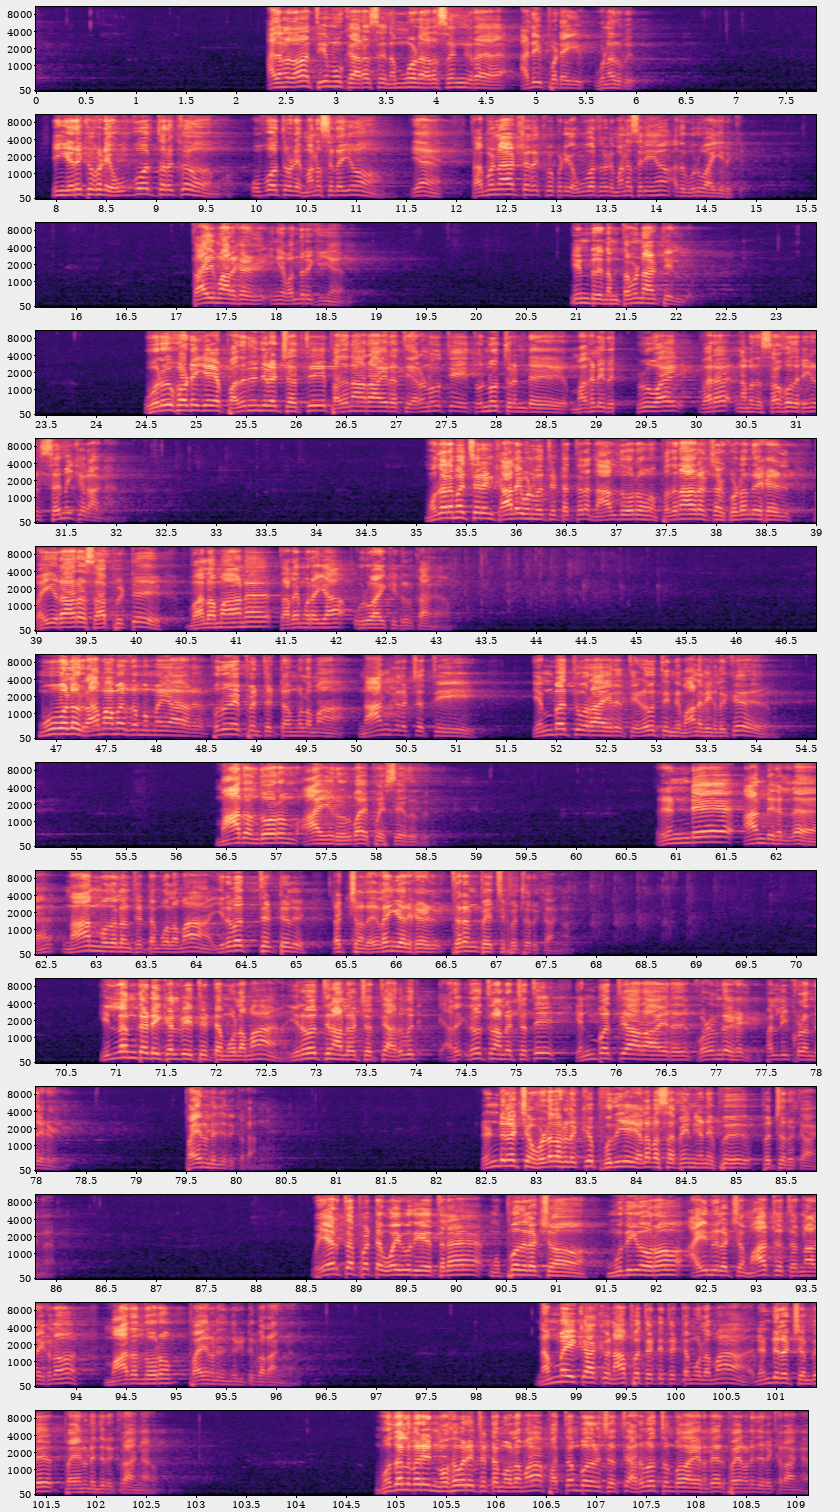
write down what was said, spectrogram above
அதனால தான் திமுக அரசு நம்மோட அரசுங்கிற அடிப்படை உணர்வு. இங்கே இருக்கக்கூடிய ஒவ்வொருத்தருக்கும் ஒவ்வொருத்தருடைய மனசுலையும் ஏன் தமிழ்நாட்டில் இருக்கக்கூடிய ஒவ்வொருத்தருடைய மனசுலையும் அது உருவாகியிருக்கு. தாய்மார்கள் இங்கே வந்திருக்கீங்க. இன்று நம் தமிழ்நாட்டில் ஒரு கோடியே பதினஞ்சு லட்சத்தி பதினாறாயிரத்தி இரநூத்தி தொண்ணூற்றி ரெண்டு மகளிர் ரூபாய் வர நமது சகோதரிகள் செமிக்கிறாங்க. முதலமைச்சரின் காலை உணவு திட்டத்தில் நாள்தோறும் பதினாறு லட்சம் குழந்தைகள் வயிறார சாப்பிட்டு வளமான தலைமுறையாக உருவாக்கிட்டு இருக்காங்க. மூவலூர் ராமாமிர்தம் அம்மையார் புதுமை பெண் திட்டம் மூலமாக நான்கு லட்சத்தி எண்பத்தி ஓராயிரத்தி எழுபத்தைந்து மாணவிகளுக்கு மாதந்தோறும் ஆயிரம் ரூபாய் போய் சேருது. ரெண்டே ஆண்டுகளில் நான் முதலும் திட்டம் மூலமாக இருபத்தெட்டு லட்சம் இளைஞர்கள் திறன் பயிற்சி பெற்றிருக்காங்க. இல்லந்தடி கல்வி திட்டம் மூலமாக இருபத்தி நாலு லட்சத்தி அறுபது இருபத்தி நாலு லட்சத்தி எண்பத்தி ஆறாயிரம் குழந்தைகள் பள்ளி குழந்தைகள் பயனடைஞ்சிருக்கிறாங்க. ரெண்டு லட்சம் உழவர்களுக்கு புதிய இலவச மின் இணைப்பு பெற்றிருக்காங்க. உயர்த்தப்பட்ட ஓய்வூதியத்தில் முப்பது லட்சம் முதியோரும் ஐந்து லட்சம் மாற்றுத்திறனாளிகளும் மாதந்தோறும் பயனடைஞ்சுக்கிட்டு வராங்க. நம்மை காக்கும் நாற்பத்தெட்டு திட்டம் மூலமாக ரெண்டு லட்சம் பேர் பயனடைஞ்சிருக்கிறாங்க. முதல்வரின் முகவரி திட்டம் மூலமாக பத்தொன்பது லட்சத்து அறுபத்தொன்பதாயிரம் பேர் பயனடைஞ்சிருக்கிறாங்க.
